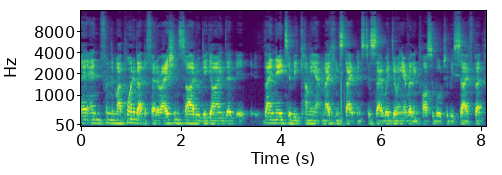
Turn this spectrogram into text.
and from the, my point about the federation side, would be going that it, they need to be coming out making statements to say we're doing everything possible to be safe. But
